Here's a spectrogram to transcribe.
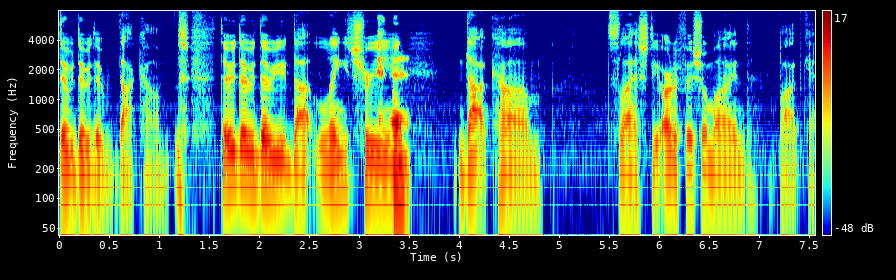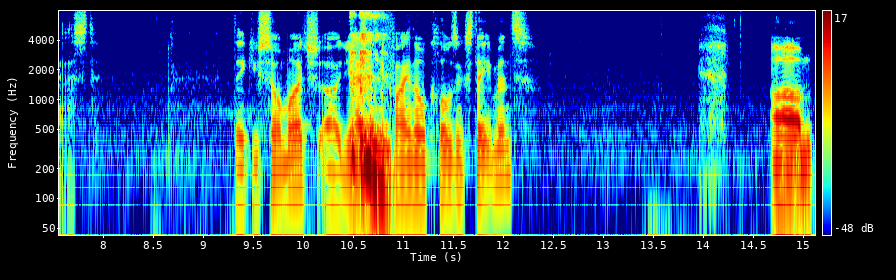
www.com www.linktree.com slash the artificial mind podcast thank you so much uh, you have any final closing statements um,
